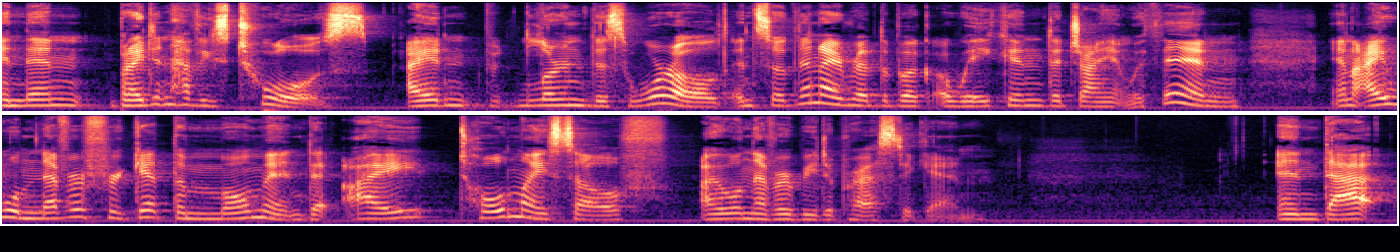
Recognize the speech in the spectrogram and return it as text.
and then, but I didn't have these tools. I hadn't learned this world. And so then I read the book Awaken the Giant Within. And I will never forget the moment that I told myself, I will never be depressed again. And that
